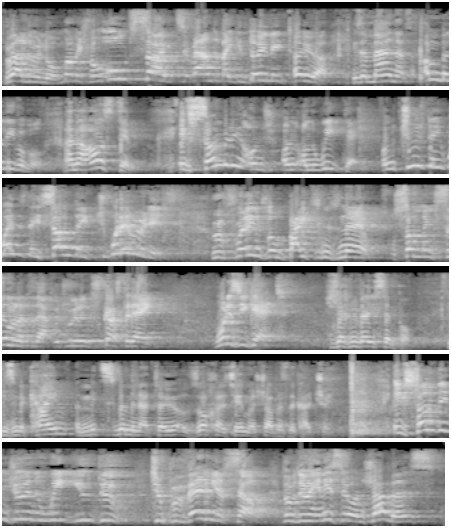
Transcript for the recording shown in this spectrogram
brother-in-law. Mamish from all sides, surrounded by Gedolei Torah. He's a man that's unbelievable. And I asked him, if somebody on, on, on the weekday, on Tuesday, Wednesday, Sunday, whatever it is, refrains from biting his nails, or something similar to that, which we're going to discuss today, what does he get? He's going to be very simple. He's Mekayim, a mitzvah min of Zochar Hashem Shabbos Lekadshei. If something during the week you do to prevent yourself from doing an Isra on Shabbos,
